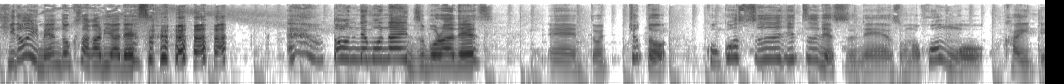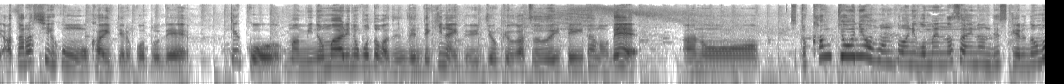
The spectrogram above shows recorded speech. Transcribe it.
ひどいめんどくさがり屋です とんでもないズボラですえー、っとちょっとここ数日ですねその本を書いて新しい本を書いてることで結構、まあ、身の回りのことが全然できないという状況が続いていたのであのー、ちょっと環境には本当にごめんなさいなんですけれども、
